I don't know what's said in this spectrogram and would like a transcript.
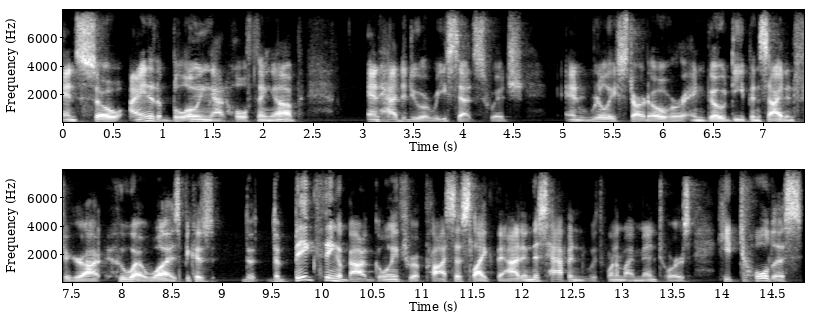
And so I ended up blowing that whole thing up and had to do a reset switch and really start over and go deep inside and figure out who I was because the, the big thing about going through a process like that, and this happened with one of my mentors, he told us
